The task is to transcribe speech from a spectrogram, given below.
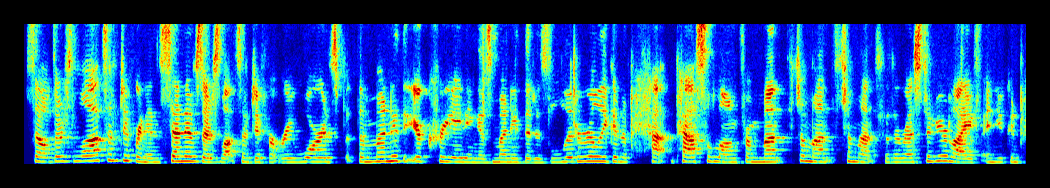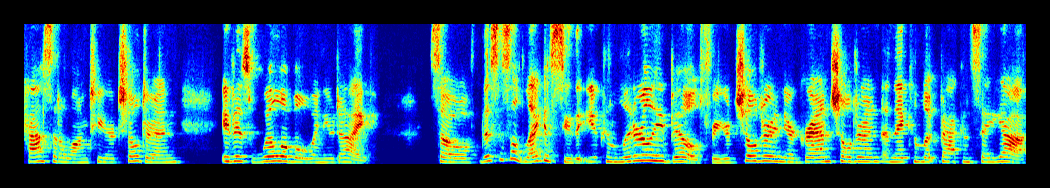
So there's lots of different incentives, there's lots of different rewards, but the money that you're creating is money that is literally going to pa- pass along from month to month to month for the rest of your life, and you can pass it along to your children. It is willable when you die. So this is a legacy that you can literally build for your children, your grandchildren, and they can look back and say, yeah,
